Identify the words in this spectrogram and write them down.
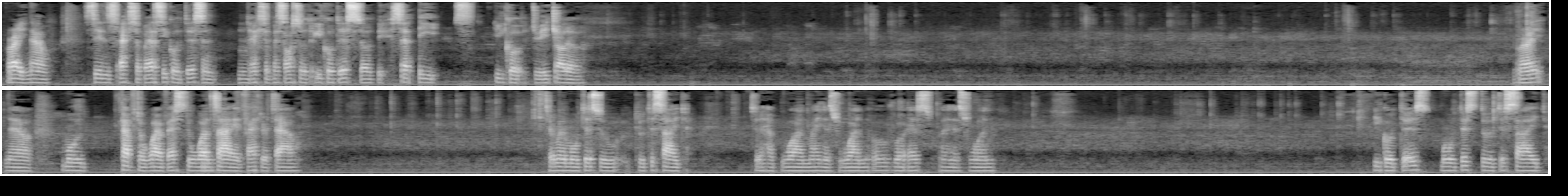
Right now, since x of s equal this and x of s also equal this, so set these equal to each other. Right, now move capital Y best to one side and factor down. So I'm going to move this to, to this side. So I have 1 minus 1 over s minus 1. Equal this, move this to the side.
